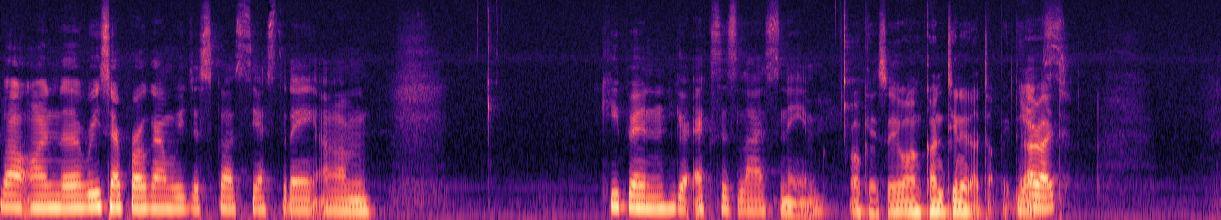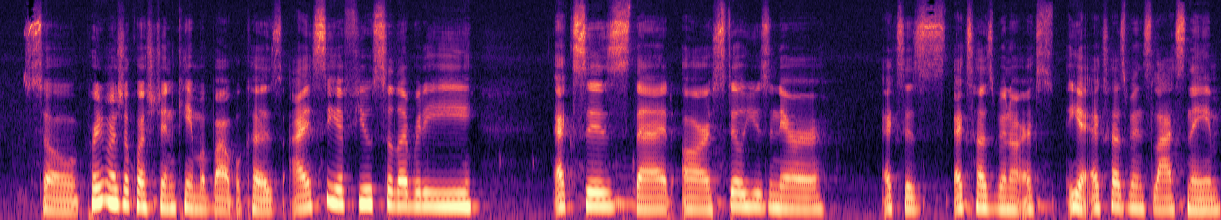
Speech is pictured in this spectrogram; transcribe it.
well, on the reset program we discussed yesterday, um keeping your ex's last name. okay, so you want to continue that topic? Yes. All right. So pretty much the question came about because I see a few celebrity exes that are still using their ex's ex husband or ex yeah ex husband's last name,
